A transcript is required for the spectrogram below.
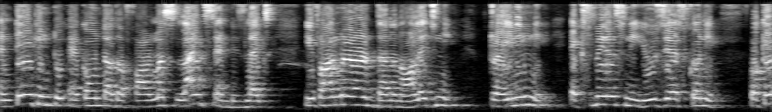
and take into account of the farmers likes and dislikes ఈ ఫార్మర్ తన నాలెడ్జ్ని ట్రైనింగ్ని ఎక్స్పీరియన్స్ని యూజ్ చేసుకొని ఓకే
